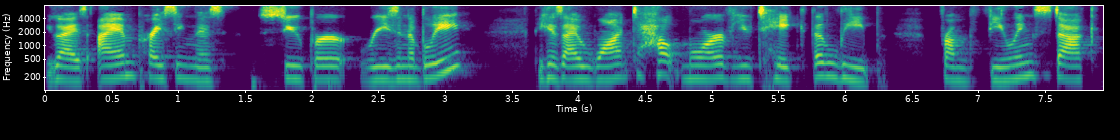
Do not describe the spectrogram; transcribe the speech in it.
You guys, I am pricing this super reasonably because I want to help more of you take the leap from feeling stuck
